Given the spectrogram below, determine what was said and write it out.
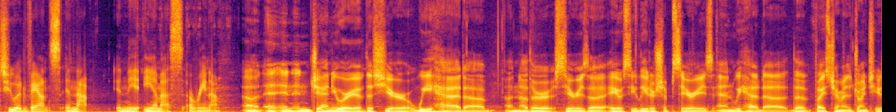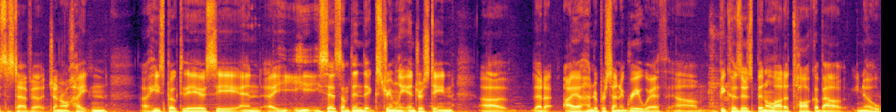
to advance in that in the EMS arena. Uh, in, in January of this year, we had uh, another series, a AOC leadership series, and we had uh, the Vice Chairman of the Joint Chiefs of Staff, uh, General Hyten. Uh, he spoke to the AOC, and he, he said something extremely interesting that I 100% agree with, um, because there's been a lot of talk about, you know,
